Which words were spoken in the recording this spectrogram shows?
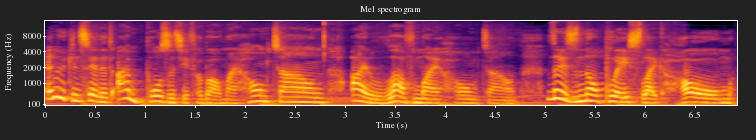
And we can say that I'm positive about my hometown. I love my hometown. There is no place like home,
